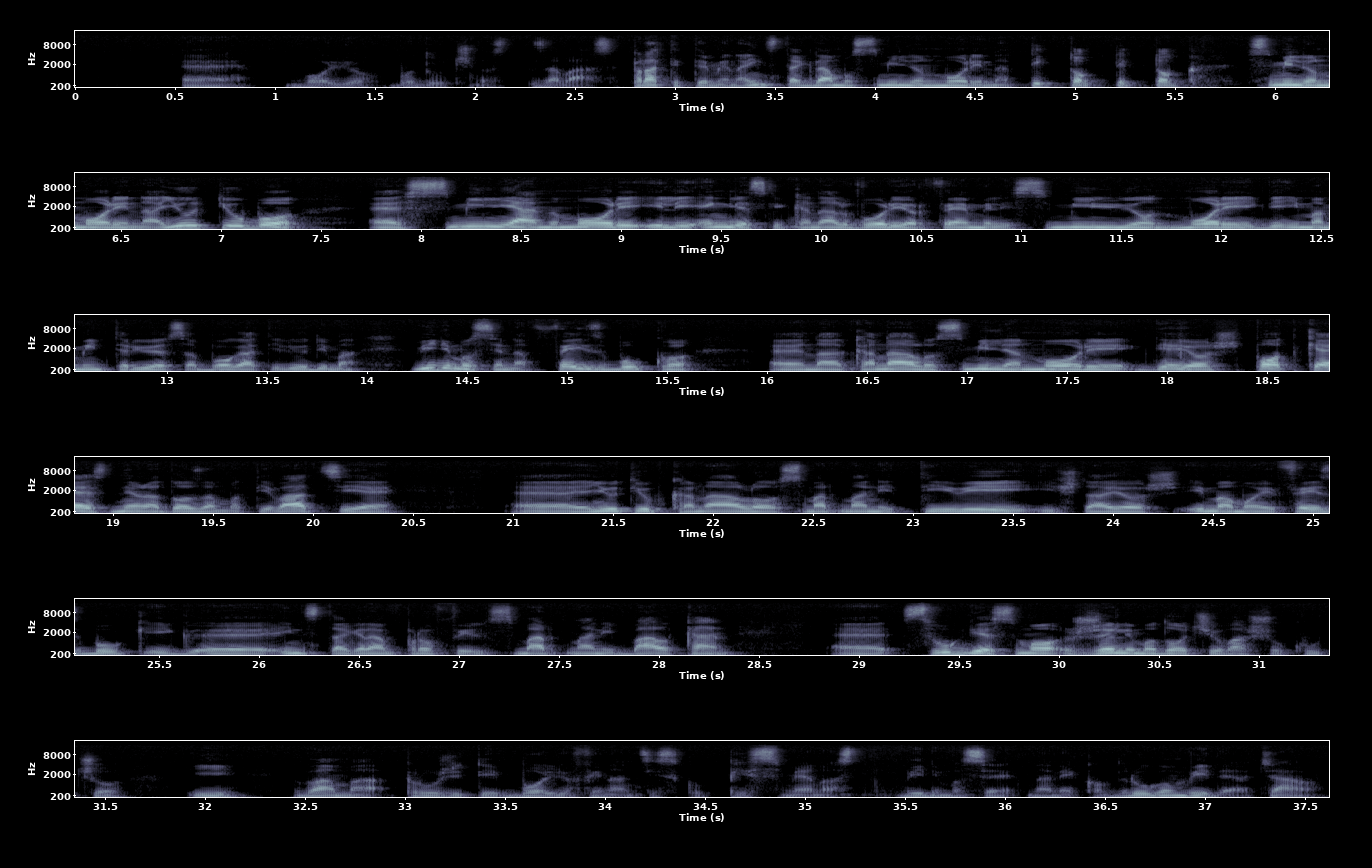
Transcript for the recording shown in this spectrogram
e, bolju budućnost za vas. Pratite me na Instagramu Smiljon Mori na TikTok, TikTok Smiljon Mori na YouTubeu, e, Smiljan Mori ili engleski kanal Warrior Family Smiljon Mori gdje imam intervjue sa bogati ljudima. Vidimo se na Facebooku, e, na kanalu Smiljan Mori, gdje još podcast, dnevna doza motivacije, e, YouTube kanalu Smart Money TV i šta još. Imamo i Facebook i e, Instagram profil Smart Money Balkan. E, svugdje smo, želimo doći u vašu kuću i vama pružiti bolju financijsku pismenost. Vidimo se na nekom drugom videu. Ćao!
